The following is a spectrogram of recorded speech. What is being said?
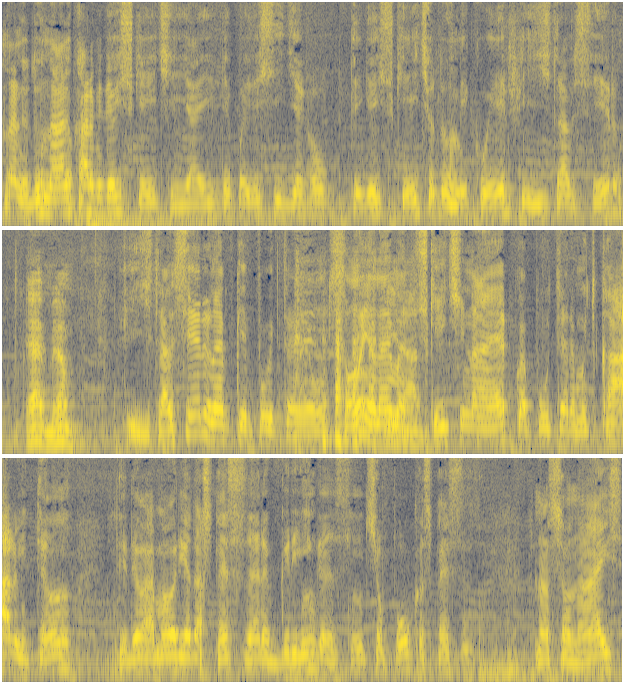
Mano, do nada o cara me deu skate. E aí depois desse dia que eu peguei skate, eu dormi com ele, fiz de travesseiro. É mesmo? Fiz de travesseiro, né? Porque, puta, é um sonho, né, mano? Skate na época, puta, era muito caro, então, entendeu? A maioria das peças era gringas, assim, tinham poucas peças nacionais,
